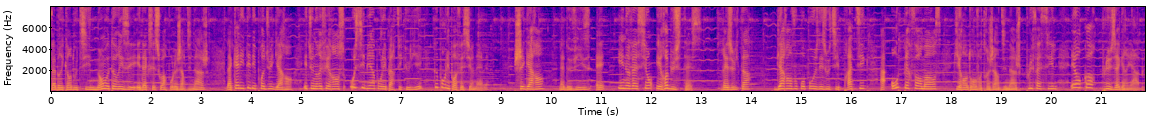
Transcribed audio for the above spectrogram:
Fabricant d'outils non motorisés et d'accessoires pour le jardinage, la qualité des produits Garant est une référence aussi bien pour les particuliers que pour les professionnels. Chez Garant, la devise est innovation et robustesse. Résultat, Garant vous propose des outils pratiques à haute performance qui rendront votre jardinage plus facile et encore plus agréable.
